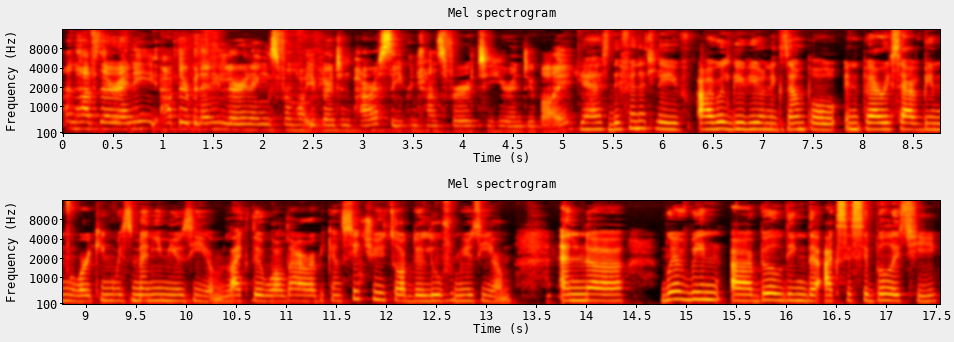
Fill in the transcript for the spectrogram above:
And have there any have there been any learnings from what you've learned in Paris that you can transfer to here in Dubai? Yes, definitely. I will give you an example. In Paris, I've been working with many museums, like the World Arabic Institute or the Louvre Museum, and uh, we've been uh, building the accessibility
